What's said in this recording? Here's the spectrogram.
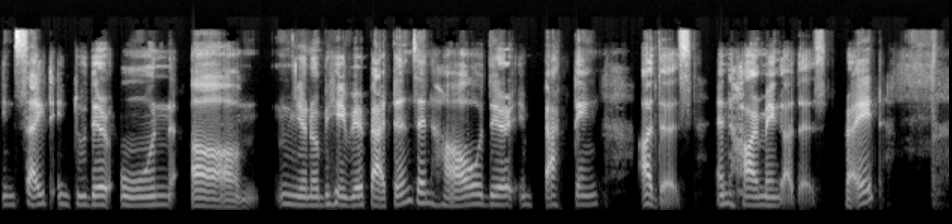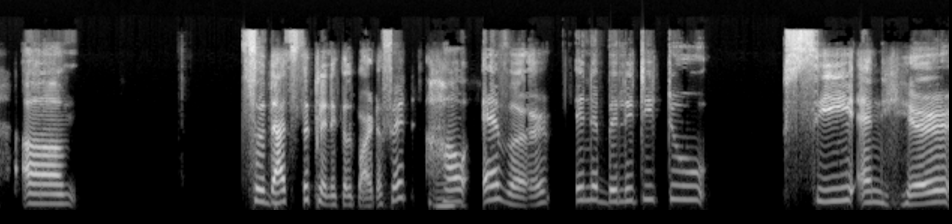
insight into their own, um, you know, behavior patterns and how they're impacting others and harming others, right? Um, so that's the clinical part of it. Mm. However, inability to see and hear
